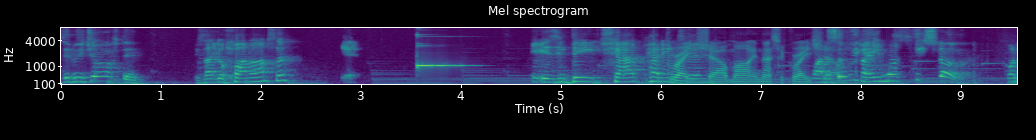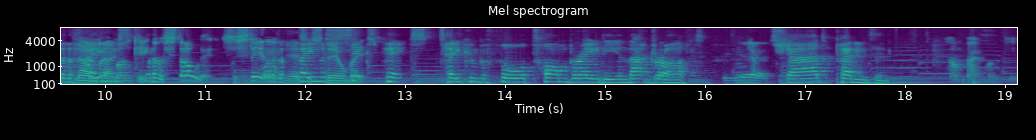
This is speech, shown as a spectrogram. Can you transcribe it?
Did we draft him? Is that your final answer? Yeah. It is indeed Chad Pennington. Great shout, Martin. That's a great One of shout. So we Famous. one each though. One of the No, you famous. don't. Monkey. One of, he stole it. It's a steal. one of the Yeah, famous steal, mate. six picks taken before Tom Brady in that draft. Yeah. Chad Pennington, comeback monkey.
